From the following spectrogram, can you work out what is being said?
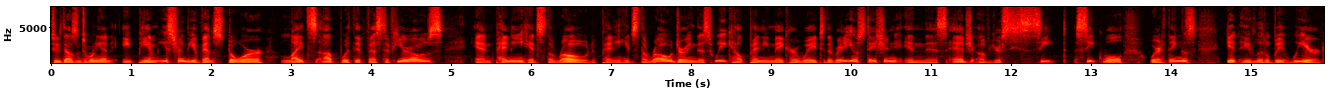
2020 at 8 p.m. Eastern, the event store lights up with the festive heroes, and Penny hits the road. Penny hits the road during this week. Help Penny make her way to the radio station in this edge of your seat sequel where things get a little bit weird.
